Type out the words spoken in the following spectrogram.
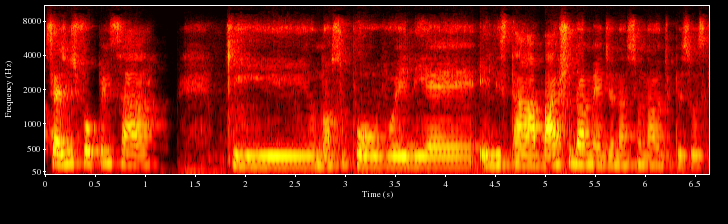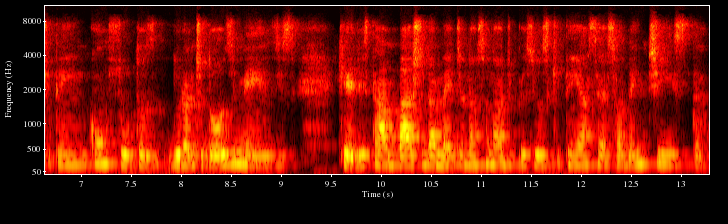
Se a gente for pensar que o nosso povo ele é ele está abaixo da média nacional de pessoas que têm consultas durante 12 meses, que ele está abaixo da média nacional de pessoas que têm acesso a dentista,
